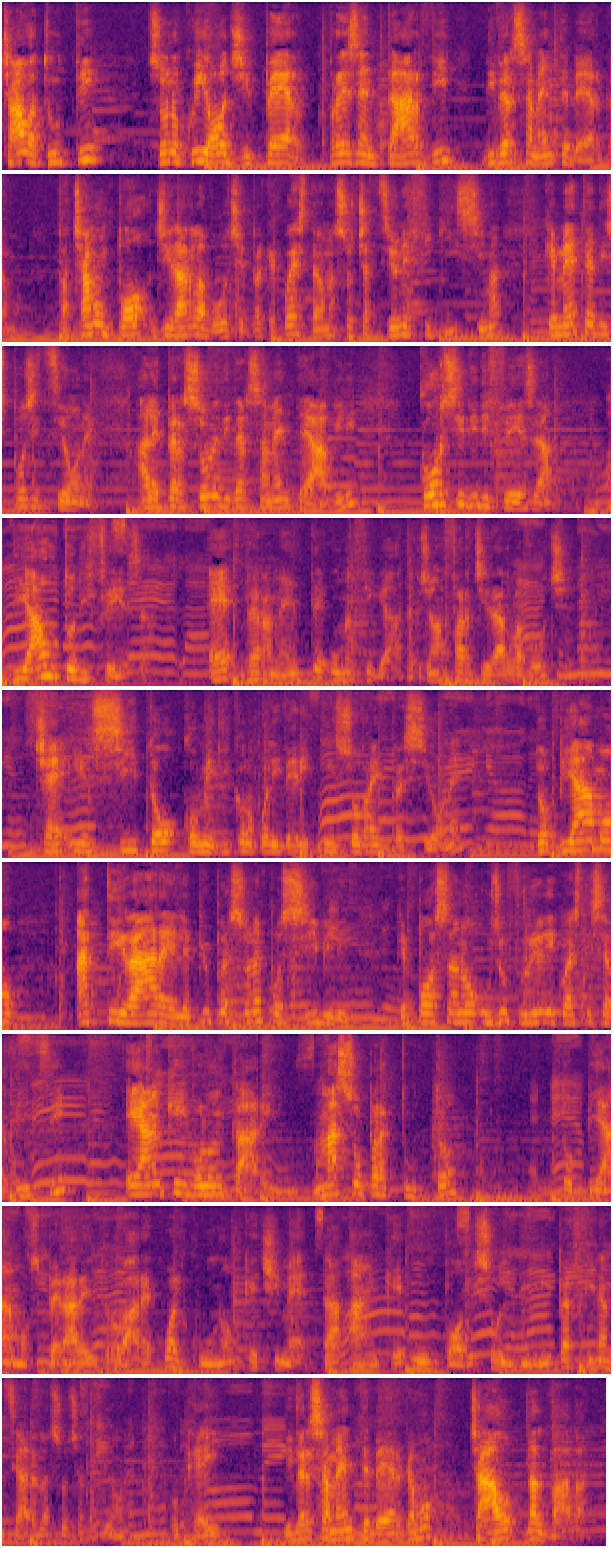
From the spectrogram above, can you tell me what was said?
Ciao a tutti, sono qui oggi per presentarvi Diversamente Bergamo. Facciamo un po' girare la voce perché questa è un'associazione fighissima che mette a disposizione alle persone diversamente abili corsi di difesa, di autodifesa. È veramente una figata, bisogna far girare la voce. C'è il sito, come dicono quelli veri, in sovraimpressione. Dobbiamo attirare le più persone possibili che possano usufruire di questi servizi e anche i volontari ma soprattutto dobbiamo sperare di trovare qualcuno che ci metta anche un po' di soldini per finanziare l'associazione, ok? Diversamente Bergamo, ciao dal Bava!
